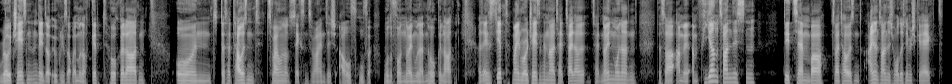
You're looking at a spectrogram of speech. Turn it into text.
Road Jason, den es übrigens auch immer noch gibt, hochgeladen. Und das hat 1226 Aufrufe, wurde vor neun Monaten hochgeladen. Also existiert mein Road Jason Kanal seit, 2000, seit neun Monaten. Das war am, am 24. Dezember 2021 wurde ich nämlich gehackt.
